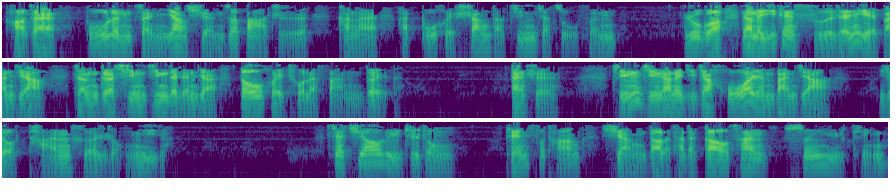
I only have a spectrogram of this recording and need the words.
好在不论怎样选择罢址，看来还不会伤到金家祖坟。如果让那一片死人也搬家，整个姓金的人家都会出来反对的，但是仅仅让那几家活人搬家，又谈何容易呀？在焦虑之中，田福堂想到了他的高参孙玉婷，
